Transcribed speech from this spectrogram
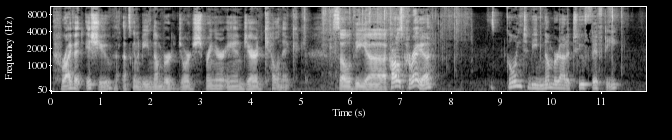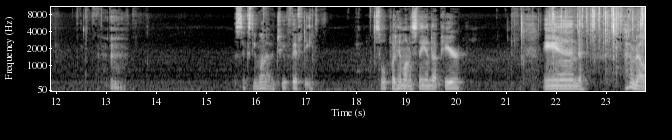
private issue. That's going to be numbered. George Springer and Jarred Kelenic. So the uh, Carlos Correa is going to be numbered out of 250. 61 out of 250. So we'll put him on a stand up here. And I don't know.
